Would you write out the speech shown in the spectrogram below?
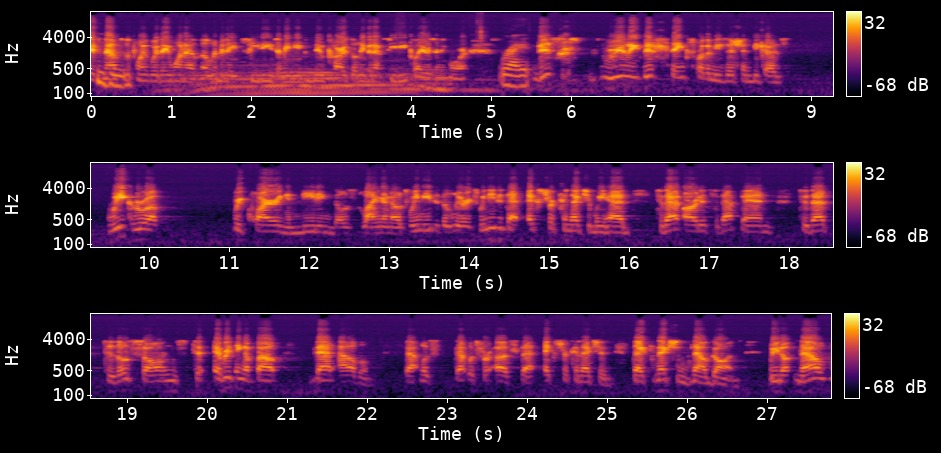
it's mm-hmm. now to mm-hmm. the point where they want to eliminate CDs. I mean, even new cars don't even have CD players anymore. Right. This really this stinks for the musician because we grew up requiring and needing those liner notes. We needed the lyrics. We needed that extra connection we had to that artist, to that band, to that to those songs, to everything about that album. That was that was for us that extra connection. That connection's now gone. We don't now.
